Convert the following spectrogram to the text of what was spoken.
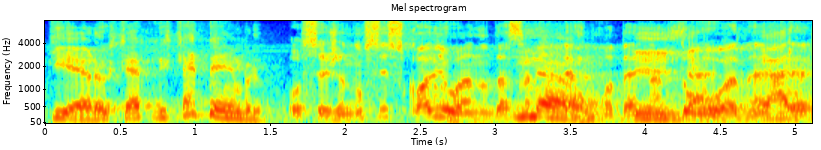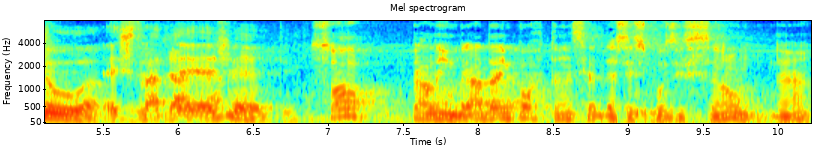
que era o 7 de setembro. Ou seja, não se escolhe o ano da Semana não, Moderna à toa, né? É à toa. É, é estratégia. Exatamente. Só para lembrar da importância dessa exposição, né?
